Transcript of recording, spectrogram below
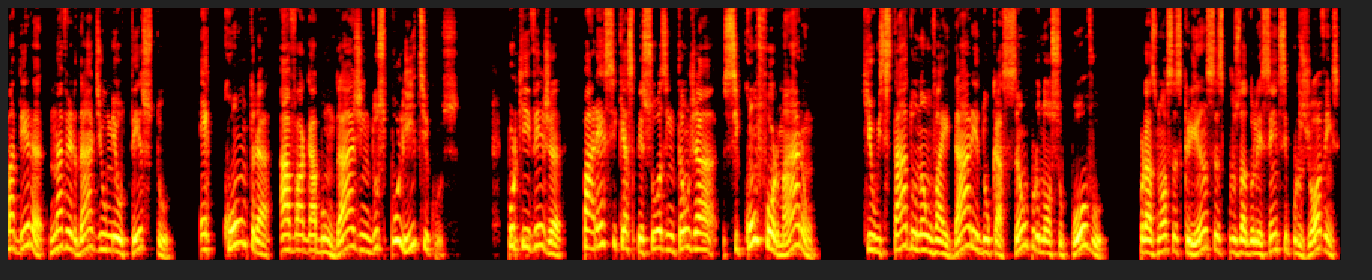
Madeira, na verdade, o meu texto é contra a vagabundagem dos políticos. Porque, veja, Parece que as pessoas então já se conformaram que o Estado não vai dar educação para o nosso povo, para as nossas crianças, para os adolescentes e para os jovens,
